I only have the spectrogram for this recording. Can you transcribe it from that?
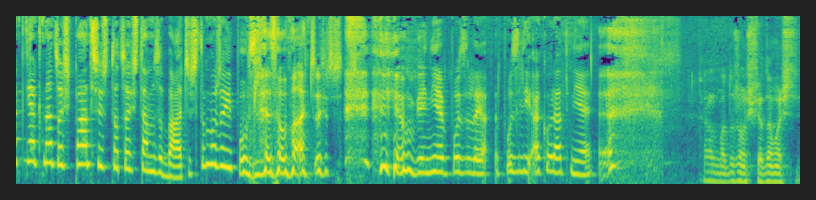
jak, jak na coś patrzysz, to coś tam zobaczysz, to może i puzzle zobaczysz. Ja mówię, nie, puzzle, puzli akurat nie. Karol ma dużą świadomość,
